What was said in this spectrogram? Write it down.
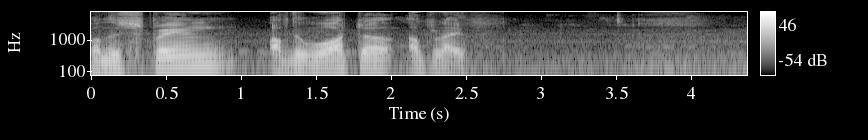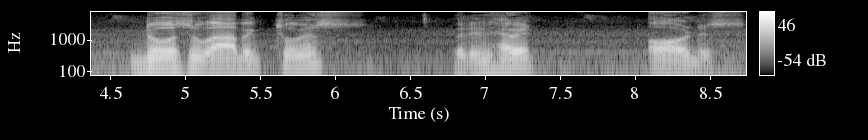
from the spring of the water of life. Those who are victorious will inherit all this.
